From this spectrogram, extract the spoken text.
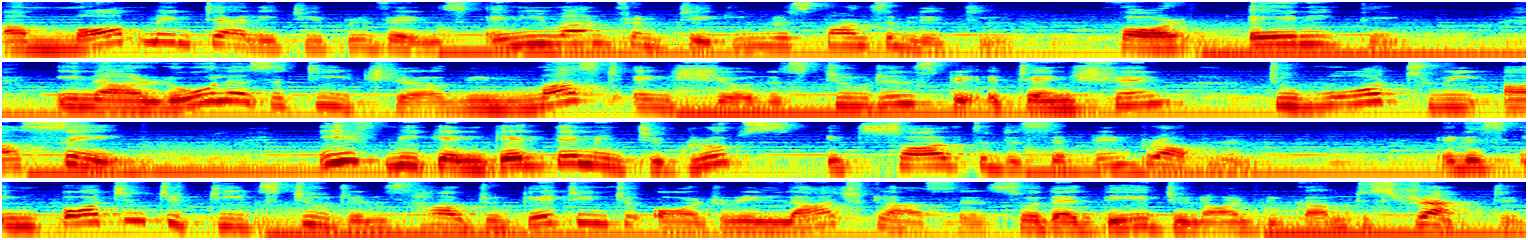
a mob mentality prevents anyone from taking responsibility for anything. In our role as a teacher, we must ensure the students pay attention to what we are saying. If we can get them into groups, it solves the discipline problem. It is important to teach students how to get into order in large classes so that they do not become distracted.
